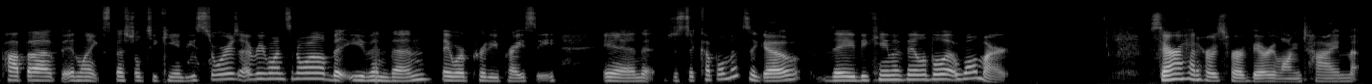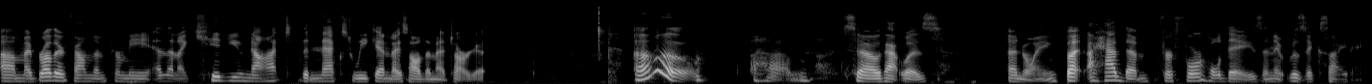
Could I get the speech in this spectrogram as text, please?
pop up in like specialty candy stores every once in a while, but even then they were pretty pricey. And just a couple months ago, they became available at Walmart. Sarah had hers for a very long time. Um, my brother found them for me, and then I kid you not, the next weekend I saw them at Target. Oh. Um, so that was annoying, but I had them for four whole days and it was exciting.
